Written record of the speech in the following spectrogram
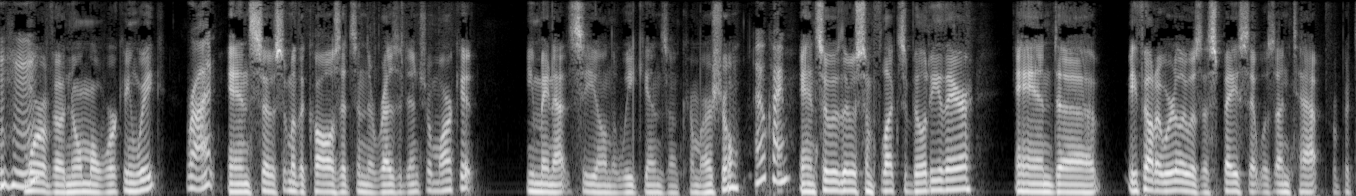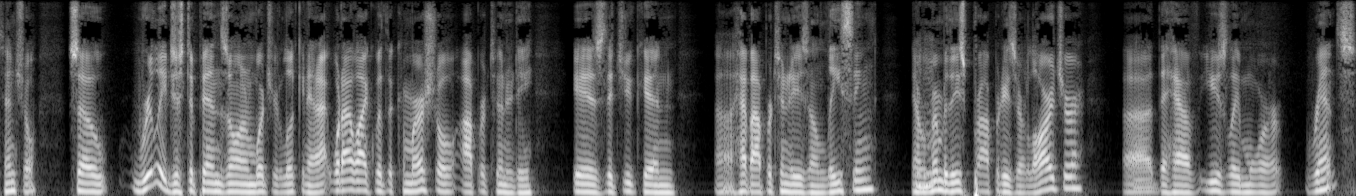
Mhm. more of a normal working week, Right. and so some of the calls that's in the residential market you may not see on the weekends on commercial. Okay. And so there was some flexibility there. And uh, he felt it really was a space that was untapped for potential. So really just depends on what you're looking at. What I like with the commercial opportunity is that you can uh, have opportunities on leasing. Now, Mhm. remember, these properties are larger. Uh, they have usually more rents.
